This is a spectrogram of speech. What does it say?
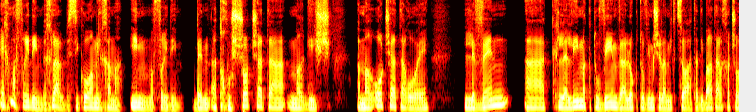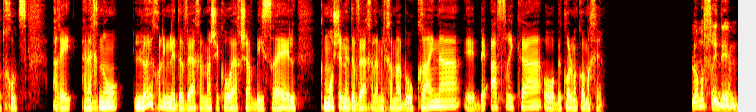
איך מפרידים בכלל בסיקור המלחמה, אם מפרידים, בין התחושות שאתה מרגיש, המראות שאתה רואה, לבין הכללים הכתובים והלא כתובים של המקצוע. אתה דיברת על חדשות חוץ. הרי אנחנו לא יכולים לדווח על מה שקורה עכשיו בישראל, כמו שנדווח על המלחמה באוקראינה, אה, באפריקה או בכל מקום אחר. לא מפרידים.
